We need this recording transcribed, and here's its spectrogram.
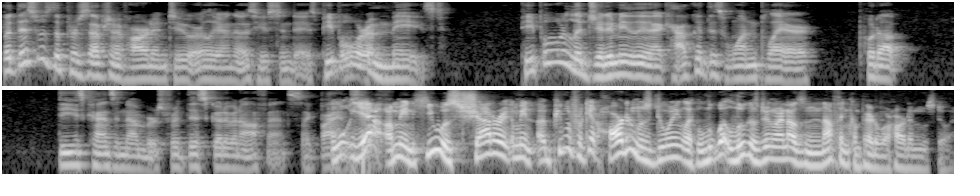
But this was the perception of Harden too earlier in those Houston days. People were amazed. People were legitimately like, how could this one player put up these kinds of numbers for this good of an offense. Like, by well, yeah, I mean, he was shattering. I mean, uh, people forget Harden was doing like what Luka's doing right now is nothing compared to what Harden was doing.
